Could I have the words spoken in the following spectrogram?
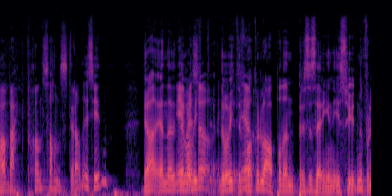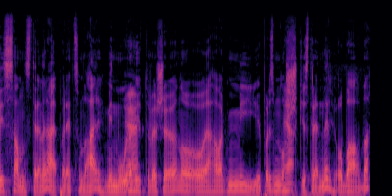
har vært på en sandstrand i Syden. Ja, en, det, var så- viktig, det var viktig for ja. at du la på den presiseringen i Syden, fordi sandstrender er jeg på rett som det er. Min mor har Ja. hytte ved sjøen, og, og jeg har vært mye på liksom, norske strender og bada.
